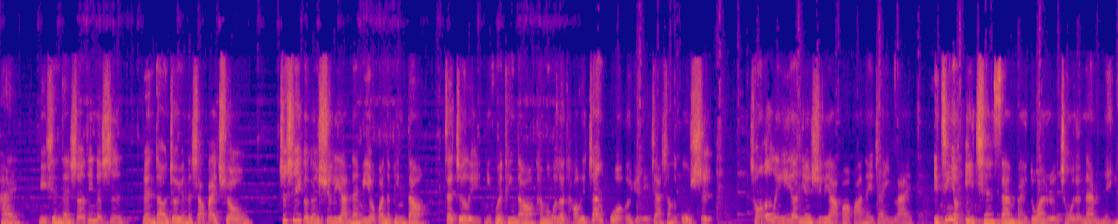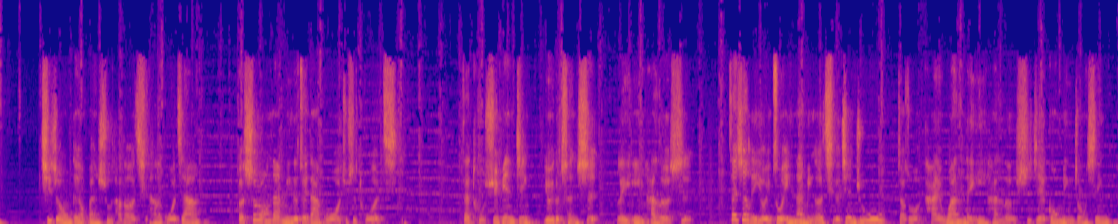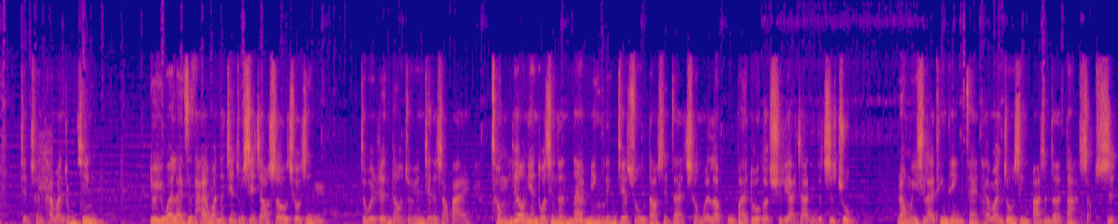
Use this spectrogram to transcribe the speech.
嗨，你现在收听的是人道救援的小白球，这是一个跟叙利亚难民有关的频道。在这里，你会听到他们为了逃离战火而远离家乡的故事。从二零一二年叙利亚爆发内战以来，已经有一千三百多万人成为了难民，其中更有半数逃到了其他的国家。而收容难民的最大国就是土耳其。在土叙边境有一个城市雷伊汉勒市。在这里有一座因难民而起的建筑物，叫做台湾雷伊汉勒世界公民中心，简称台湾中心。有一位来自台湾的建筑系教授裘振宇，这位人道救援界的小白，从六年多前的难民零接触，到现在成为了五百多个叙利亚家庭的支柱。让我们一起来听听在台湾中心发生的大小事。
